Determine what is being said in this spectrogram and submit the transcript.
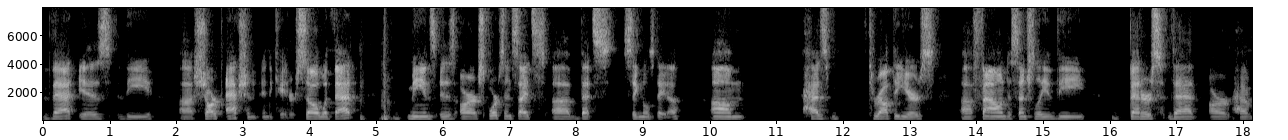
that is the uh, sharp action indicator. So what that means is our Sports Insights uh, bets signals data um, has throughout the years uh, found essentially the betters that are have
